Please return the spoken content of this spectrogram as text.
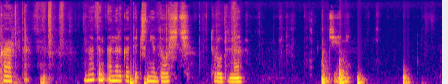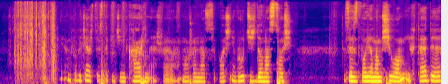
karty na ten energetycznie dość trudny dzień. Ja bym powiedziała, że to jest taki dzień karmy, że może nas właśnie wrócić do nas coś ze zdwojoną siłą i wtedy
